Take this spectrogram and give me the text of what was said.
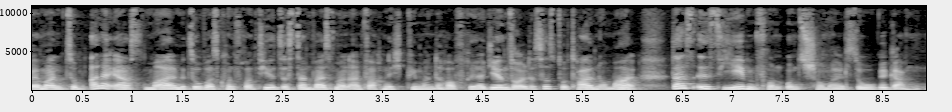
Wenn man zum allerersten Mal mit sowas konfrontiert ist, dann weiß man einfach nicht, wie man darauf reagieren soll. Das ist total normal. Das ist jedem von uns schon mal so gegangen.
